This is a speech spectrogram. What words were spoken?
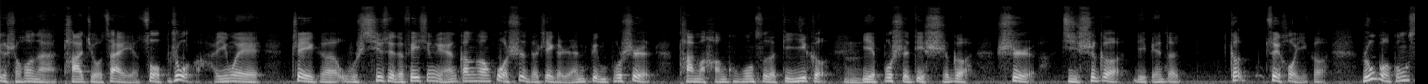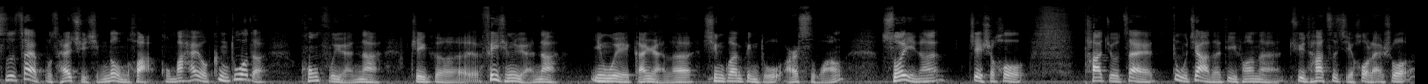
个时候呢，他就再也坐不住了，因为这个五十七岁的飞行员刚刚过世的这个人，并不是他们航空公司的第一个，也不是第十个，是几十个里边的个最后一个。如果公司再不采取行动的话，恐怕还有更多的空服员呢，这个飞行员呢，因为感染了新冠病毒而死亡。所以呢，这时候。他就在度假的地方呢，据他自己后来说，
